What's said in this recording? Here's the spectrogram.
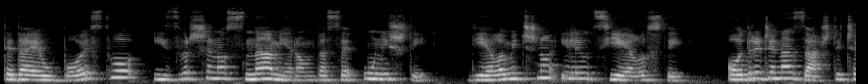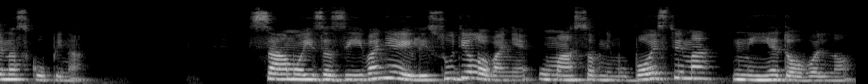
te da je ubojstvo izvršeno s namjerom da se uništi, djelomično ili u cijelosti, određena zaštićena skupina. Samo izazivanje ili sudjelovanje u masovnim ubojstvima nije dovoljno.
